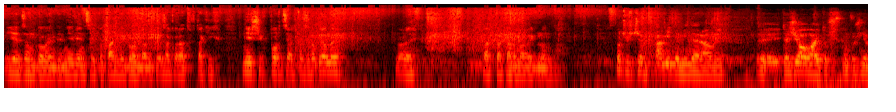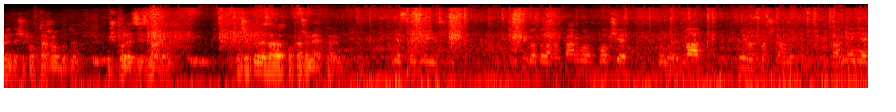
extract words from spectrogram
jedzą gołębie. Mniej więcej to tak wygląda. To jest akurat w takich mniejszych porcjach to zrobione. No ale tak ta karma wygląda. Oczywiście witaminy, minerały, yy, te zioła i to wszystko to już nie będę się powtarzał, bo to już koledzy znają. Także tyle zaraz pokażemy jak karmimy. Jesteśmy już przygotowaną karmą w boksie numer 2. No i rozpoczynamy karmienie.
